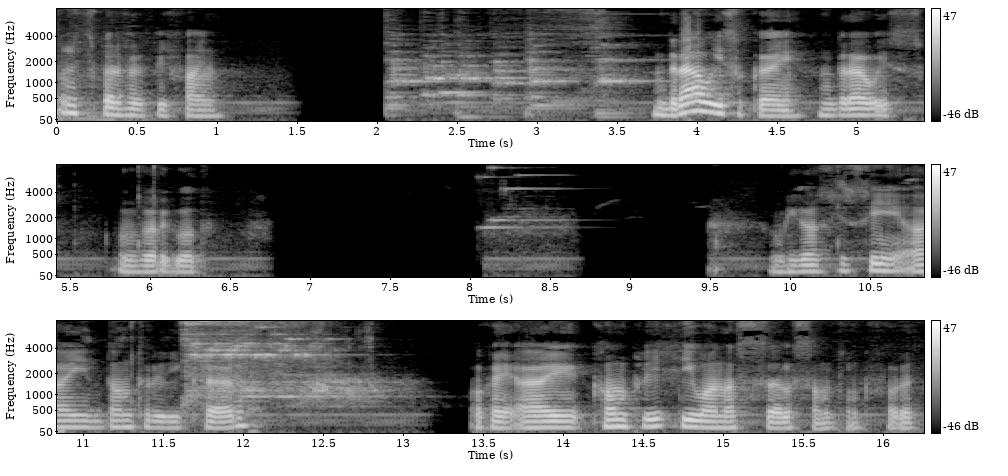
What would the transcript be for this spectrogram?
It's perfectly fine. Draw is okay. Draw is very good. Because you see, I don't really care. Okay, I completely wanna sell something for it.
